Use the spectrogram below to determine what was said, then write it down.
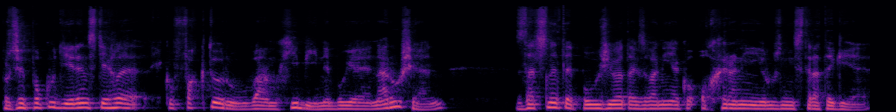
Protože pokud jeden z těchto jako faktorů vám chybí nebo je narušen, začnete používat takzvané jako ochranný různé strategie,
